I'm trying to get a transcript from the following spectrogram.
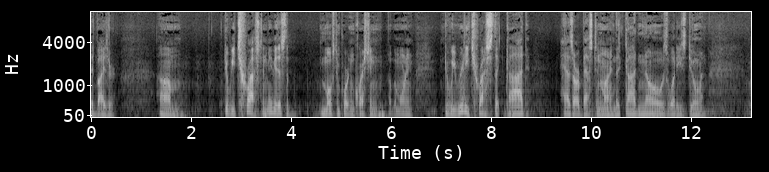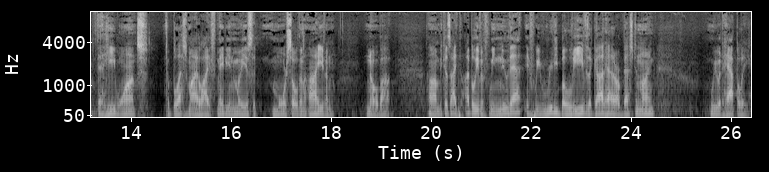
advisor? Um, do we trust? And maybe this is the most important question of the morning. Do we really trust that God has our best in mind? That God knows what He's doing? That He wants to bless my life, maybe in ways that more so than I even know about. Um, because I, I believe if we knew that, if we really believed that God had our best in mind, we would happily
